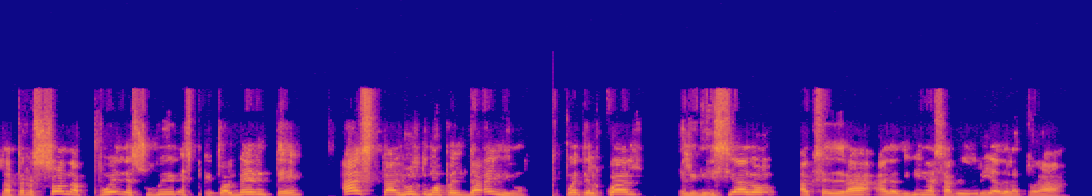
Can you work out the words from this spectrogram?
la persona puede subir espiritualmente hasta el último peldaño, después del cual el iniciado accederá a la divina sabiduría de la Torá.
